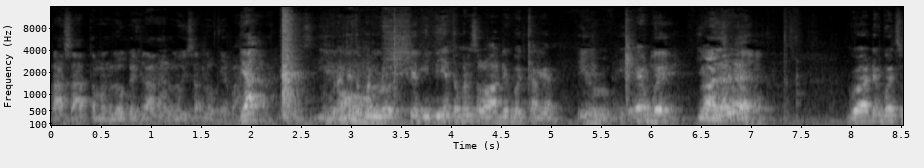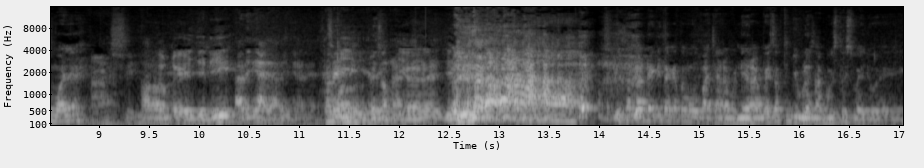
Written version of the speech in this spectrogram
rasa temen lu kehilangan lu saat lu punya pacar. Ya. Berarti Oh, temen lu, shit. intinya temen selalu ada buat kalian. Iya. Eh, buat, Lu ada nggak? Gue ada buat semuanya. Asik. Halo. Oke jadi Hari ini ada, hari ini ada. Hari ini, besok Iya, ada. udah, jadi Besok ada kita ketemu pacara beneran besok 17 Agustus by the way.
